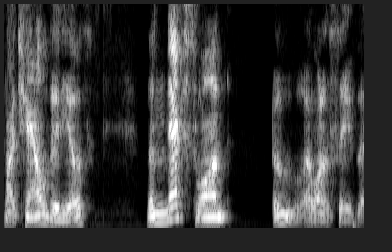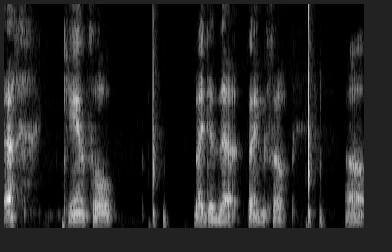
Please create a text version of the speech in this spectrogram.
my channel videos. The next one, ooh, I want to save that. Cancel. I did that thing. So, uh,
